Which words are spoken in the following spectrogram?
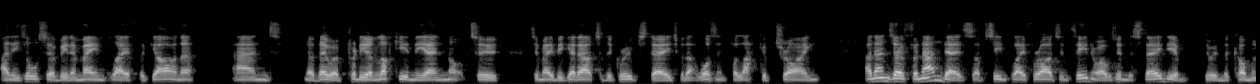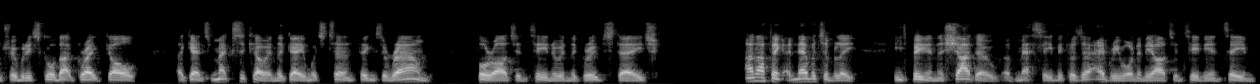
and he's also been a main player for Ghana. And you know, they were pretty unlucky in the end not to to maybe get out of the group stage, but that wasn't for lack of trying. And Enzo Fernandez, I've seen play for Argentina. I was in the stadium doing the commentary when he scored that great goal against Mexico in the game which turned things around for Argentina in the group stage. And I think inevitably he's been in the shadow of Messi because everyone in the Argentinian team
